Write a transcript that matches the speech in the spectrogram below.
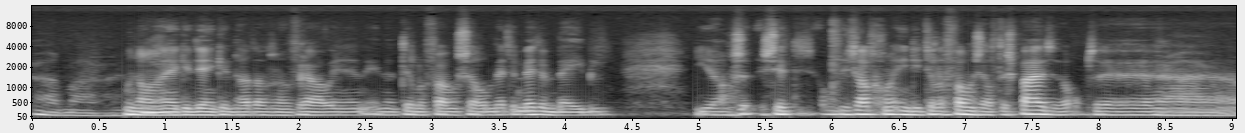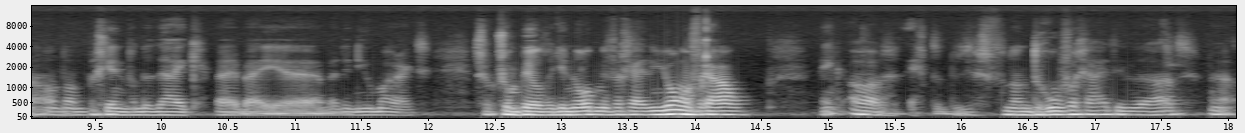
Ik moet dan in één keer denken dat als een vrouw in een, in een telefooncel met, met een baby. Die, dan zit, of die zat gewoon in die telefooncel te spuiten op, de, eh, aan het begin van de dijk bij, bij, eh, bij de Nieuwmarkt. Dat is ook zo'n beeld dat je nooit meer vergeet. Een jonge vrouw. Ik denk, oh, dat is echt dat is van een droevigheid inderdaad. Ja.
